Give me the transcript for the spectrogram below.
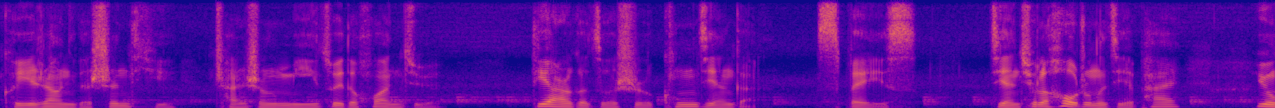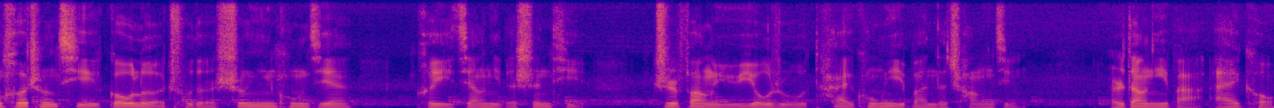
可以让你的身体产生迷醉的幻觉。第二个则是空间感 （space），减去了厚重的节拍，用合成器勾勒出的声音空间，可以将你的身体置放于犹如太空一般的场景。而当你把 echo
